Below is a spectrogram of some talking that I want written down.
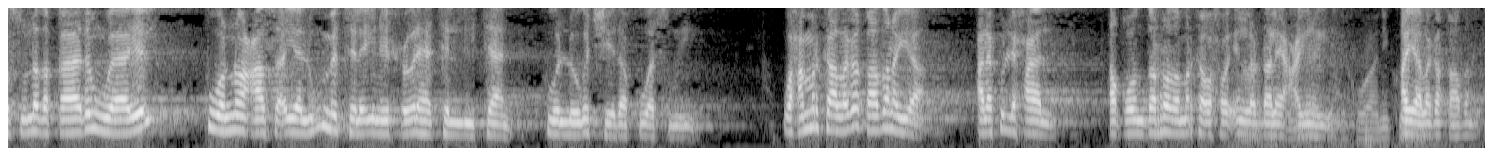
rasuullada qaadan waayey kuwa noocaasa ayaa lagu metelay inay xoolaha ka liitaan kuwa looga jeedaa kuwaas weeye. Waxaa markaa laga qaadanayaa calaa kulli xaal aqoon darrada markaa waxawaye in la dhaleecaynayo ayaa laga qaadanaya.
